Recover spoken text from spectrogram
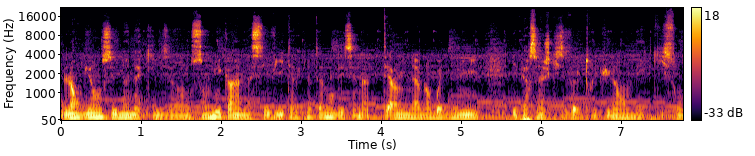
L'ambiance est non acquise, hein. on s'ennuie quand même assez vite, avec notamment des scènes interminables en boîte de nuit, des personnages qui se veulent truculents mais qui sont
